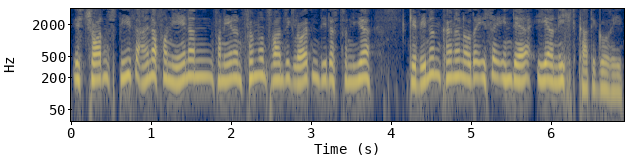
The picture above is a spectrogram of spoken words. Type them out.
Ist Jordan Spieth einer von jenen, von jenen 25 Leuten, die das Turnier gewinnen können, oder ist er in der eher nicht Kategorie?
